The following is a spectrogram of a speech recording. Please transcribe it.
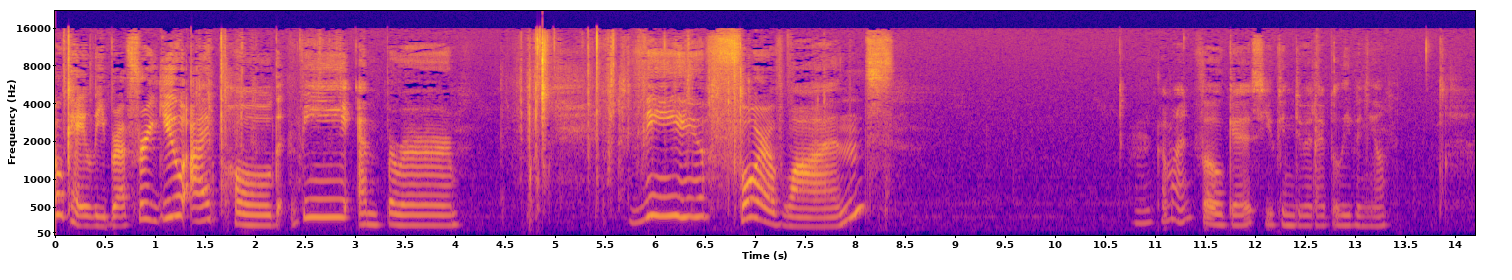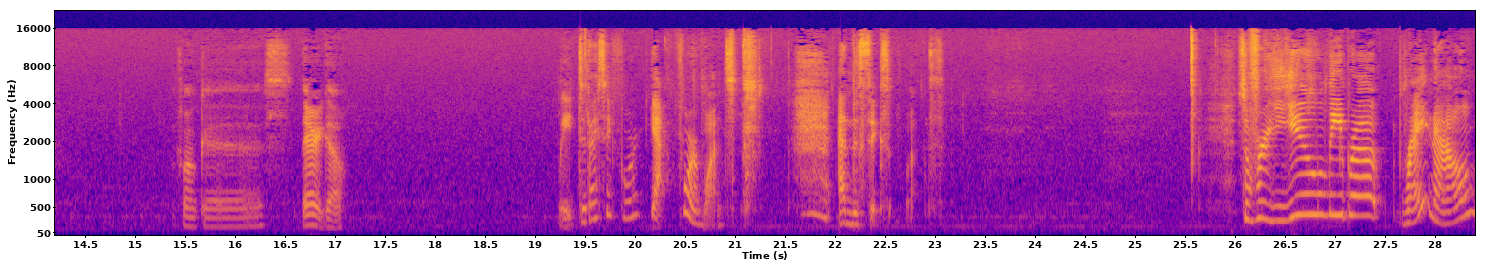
Okay, Libra, for you I pulled the Emperor, the Four of Wands. Mm, come on, focus. You can do it. I believe in you. Focus. There you go. Wait, did I say four? Yeah, four of wands. and the six of wands. So for you, Libra, right now,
